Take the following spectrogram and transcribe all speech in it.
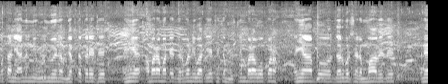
પોતાની આનંદની ઉર્મિઓ એને વ્યક્ત કરે છે. અહીં અમારા માટે ગર્વની વાત એ છે કે મુસ્લિમ બાળાઓ પણ અહીંયા દર વર્ષે રમવા આવે છે. અને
